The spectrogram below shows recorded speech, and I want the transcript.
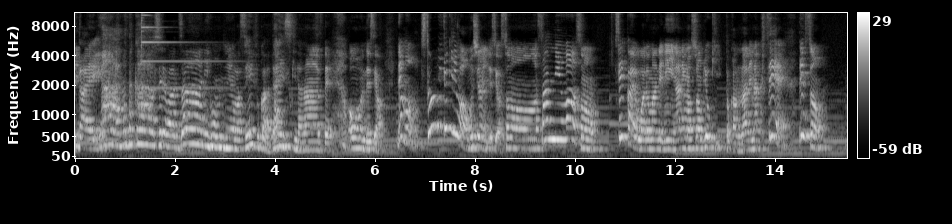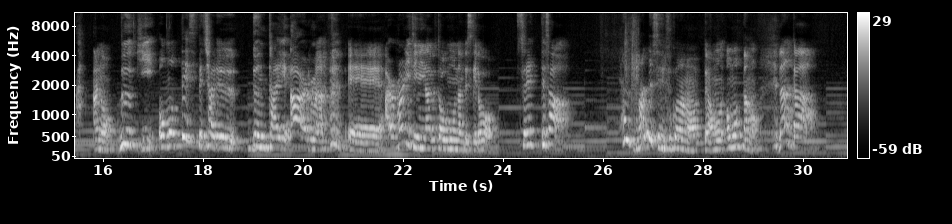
みたい。いやー、またか。それはザ・日本人は政府から大好きだなーって思うんですよ。でも、ストーリー的には面白いんですよ。その、3人は、その、世界終わるまでに何もその病気とかになれなくて、で、その、あの、武器を持ってスペシャル軍隊アーム、えー、アーマニティになると思うんですけど、それってさ、本当なんで制服なのって思ったの。なんか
